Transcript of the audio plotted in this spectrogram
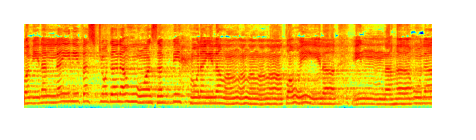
ومن الليل فاسجد له وسبحه ليلا طويلا إن هؤلاء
